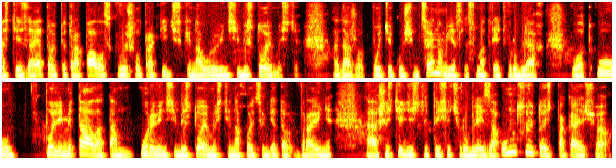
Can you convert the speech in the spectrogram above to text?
частности, из-за этого Петропавловск вышел практически на уровень себестоимости. А даже вот по текущим ценам, если смотреть в рублях, вот, у полиметалла там уровень себестоимости находится где-то в районе 60 а, тысяч рублей за унцию, то есть пока еще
